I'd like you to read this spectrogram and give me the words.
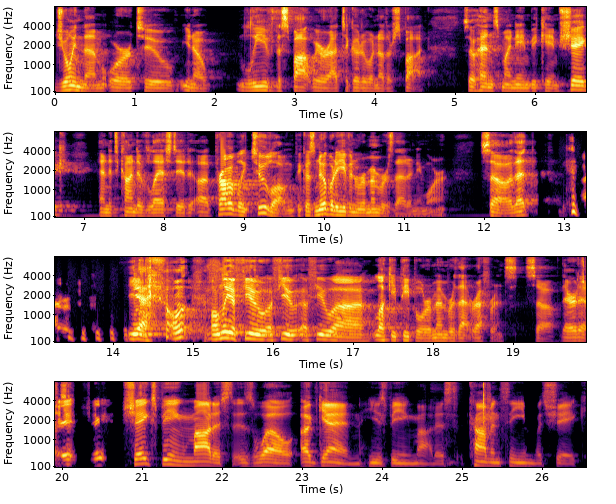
join them or to you know leave the spot we were at to go to another spot. So hence my name became shake and it's kind of lasted uh, probably too long because nobody even remembers that anymore. So that yeah only a few a few a few uh, lucky people remember that reference. So there it is. Shake, shake's being modest as well. Again he's being modest. Common theme with shake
